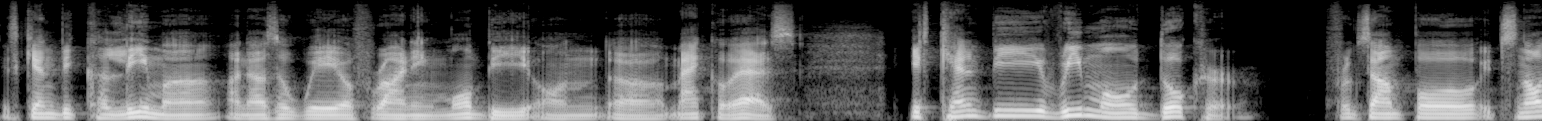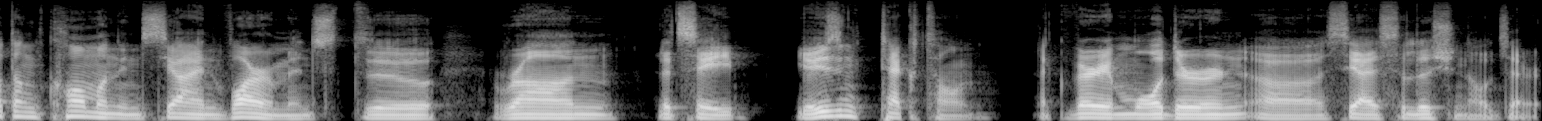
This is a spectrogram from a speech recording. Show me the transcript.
It can be Colima, another way of running Moby on uh, Mac OS. It can be remote Docker. For example, it's not uncommon in CI environments to run, let's say, you're using Tekton, like very modern uh, CI solution out there.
